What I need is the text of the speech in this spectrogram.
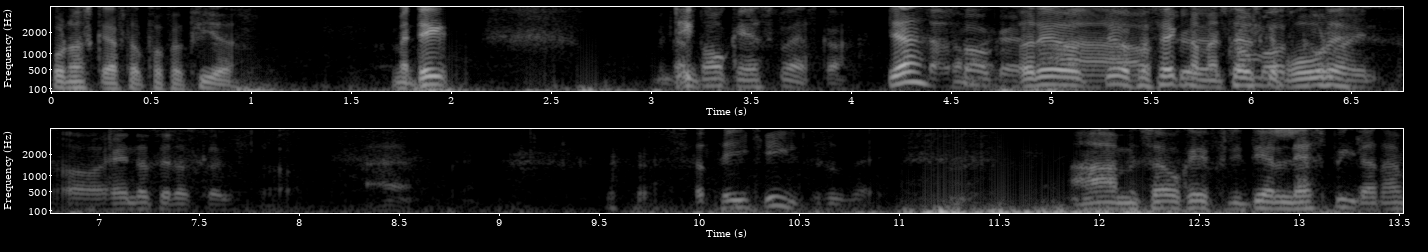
underskrifter på papir. Men det, Men der det- står gasflasker. ja, Der står og det er jo, det er jo perfekt, når man selv skal bruge det. Og henter til deres grill. Så det er ikke helt ved siden af. Ah, men så okay, fordi de her lastbiler, der,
